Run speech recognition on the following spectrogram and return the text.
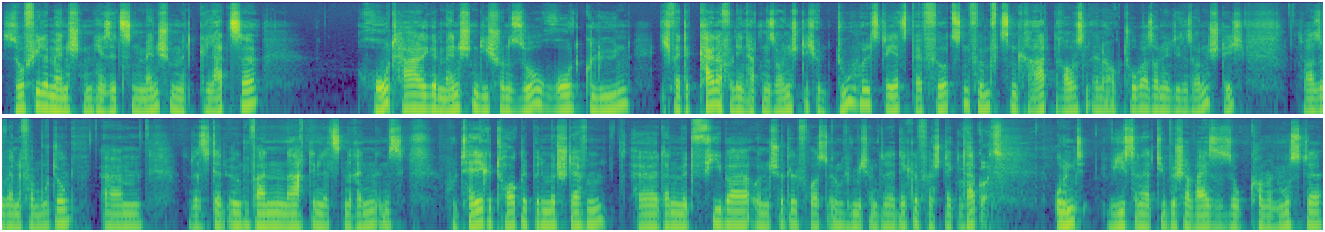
so viele Menschen. Hier sitzen Menschen mit Glatze, rothaarige Menschen, die schon so rot glühen. Ich wette, keiner von denen hat einen Sonnenstich und du holst dir jetzt bei 14, 15 Grad draußen in der Oktobersonne den Sonnenstich. Das war so meine Vermutung, ähm, sodass ich dann irgendwann nach den letzten Rennen ins Hotel getorkelt bin mit Steffen, äh, dann mit Fieber und Schüttelfrost irgendwie mich unter der Decke versteckt Oh habe. Gott. Und wie es dann ja typischerweise so kommen musste,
